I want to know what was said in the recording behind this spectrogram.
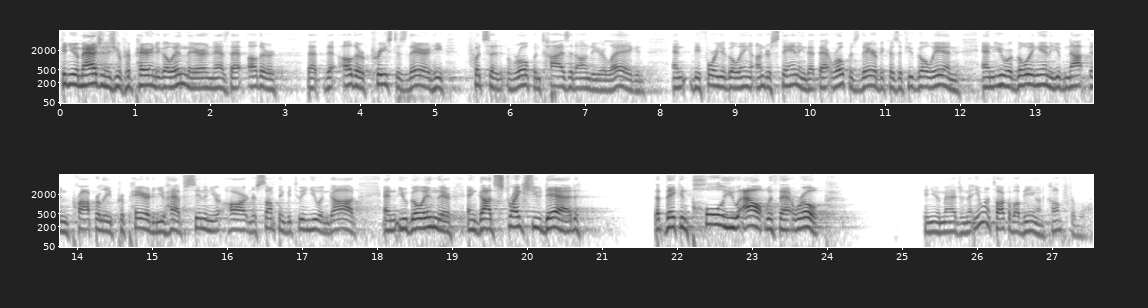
Can you imagine as you're preparing to go in there and as that other that the other priest is there and he puts a rope and ties it onto your leg. And, and before you go in, understanding that that rope is there because if you go in and you are going in and you've not been properly prepared and you have sin in your heart and there's something between you and God, and you go in there and God strikes you dead, that they can pull you out with that rope. Can you imagine that? You want to talk about being uncomfortable.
